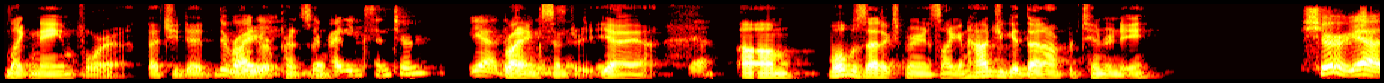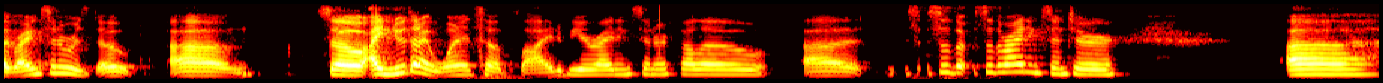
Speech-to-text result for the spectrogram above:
like name for it that you did The while you writing, the writing center. Yeah, the Writing writing Center. center. Yeah, yeah. Yeah. Um, what was that experience like, and how'd you get that opportunity? Sure. Yeah, the writing center was dope. Um, so I knew that I wanted to apply to be a writing center fellow. Uh, so the so the writing center Uh,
